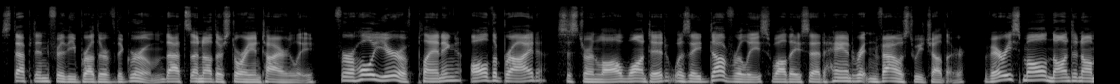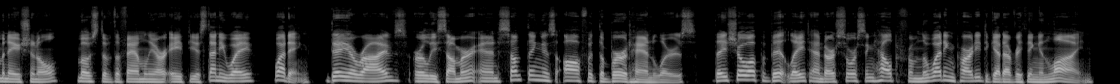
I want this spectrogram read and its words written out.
Stepped in for the brother of the groom. That's another story entirely. For a whole year of planning, all the bride, sister in law, wanted was a dove release while they said handwritten vows to each other. Very small, non denominational, most of the family are atheist anyway, wedding. Day arrives, early summer, and something is off with the bird handlers. They show up a bit late and are sourcing help from the wedding party to get everything in line.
